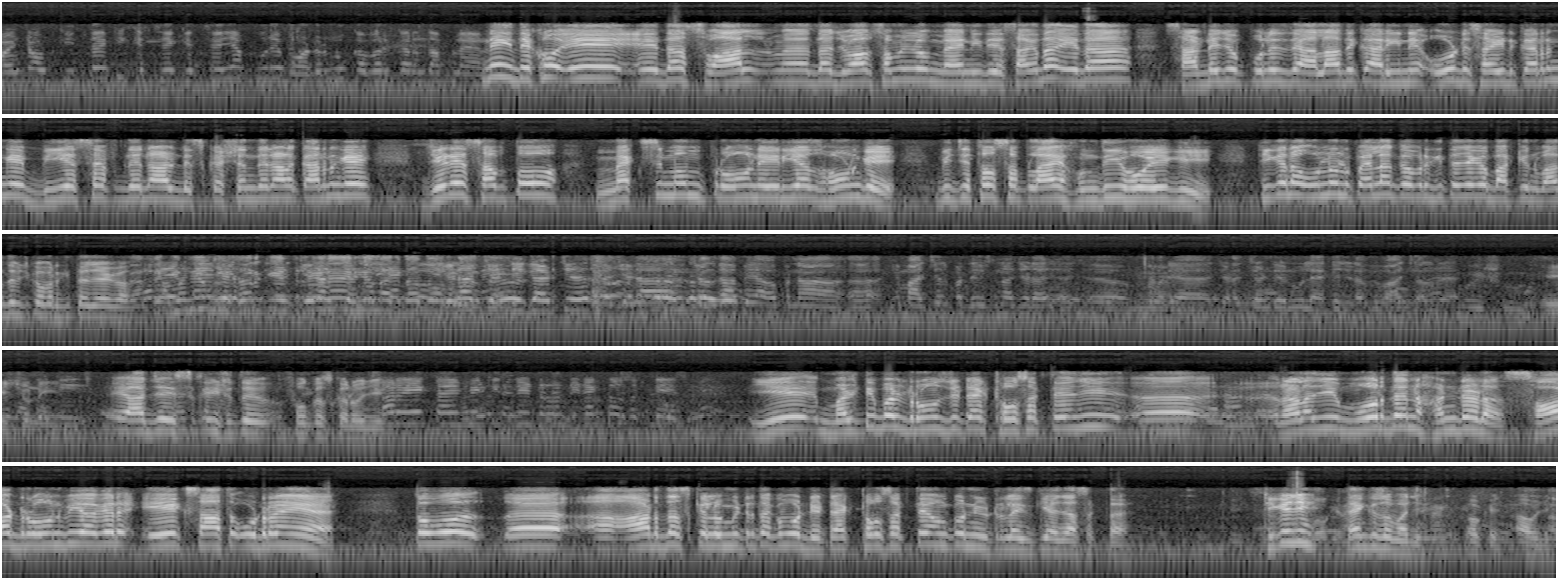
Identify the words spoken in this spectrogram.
ਪੁਆਇੰਟ ਆਊਟ ਕੀਤਾ ਕਿ ਕਿੱਥੇ ਕਿੱਥੇ ਜਾਂ ਪੂਰੇ ਬਾਰਡਰ ਨੂੰ ਕਵਰ ਕਰਨ ਦਾ ਪਲਾਨ ਨਹੀਂ ਦੇਖੋ ਇਹ ਇਹਦਾ ਸਵਾਲ ਦਾ ਜਵਾਬ ਸਮਝ ਲਓ ਮੈਂ ਨਹੀਂ ਦੇ ਸਕਦਾ। ਇਹਦਾ ਸਾਡੇ ਜੋ ਪੁਲਿਸ ਦੇ ਆਲਾ ਅਧਿਕਾਰੀ ਨੇ ਉਹ ਡਿਸਾਈਡ ਕਰਨਗੇ ਬੀਐਸਐਫ ਦੇ ਨਾਲ ਡਿਸਕਸ਼ਨ ਦੇ ਨਾਲ ਕਰਨਗੇ ਜਿਹੜੇ ਸਭ ਤੋਂ ਮੈਕਸਿਮਮ ਪ੍ਰੋਨ ਏਰੀਆਜ਼ ਹੋਣਗੇ ਵੀ ਜਿੱਥੋਂ ਸਪਲਾਈ ਹੁੰਦੀ ਹੋਏਗੀ। ਠੀਕ ਹੈ ਨਾ? ਉਹਨਾਂ ਨੂੰ ਪਹਿਲਾਂ ਕਵਰ ਕੀਤਾ ਜਾਏਗਾ ਬਾਕੀ ਨੂੰ ਬਾਅਦ ਵਿੱਚ ਕਵਰ ਕੀਤਾ ਜਾਏਗਾ। ਜਿਹੜਾ ਚੰਡੀਗੜ੍ਹ ਚ ਜਿਹੜਾ ਚੱਲਦਾ ਪਿਆ ਆਪਣਾ ਅ, ਹਿਮਾਚਲ ਪ੍ਰਦੇਸ਼ ਨਾਲ ਜਿਹੜਾ ਅ, ਅ, ਹੋ ਰਿਹਾ ਹੈ, ਜਿਹੜਾ ਝੰਡੇ ਨੂੰ ਲੈ ਕੇ ਜਿਹੜਾ ਵਿਵਾਦ ਚੱਲ ਰਿਹਾ। आज इस इशू पे फोकस करो जी। ये मल्टीपल ड्रोन डिटेक्ट हो सकते हैं जी। Rana ji more than hundred सौ ड्रोन भी अगर एक साथ उड़ रहे हैं तो वो आठ दस किलोमीटर तक वो डिटेक्ट हो सकते हैं उनको न्यूट्रलाइज किया जा सकता है। ठीक है जी? थैंक यू सो मच जी। ओके आओ जी।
